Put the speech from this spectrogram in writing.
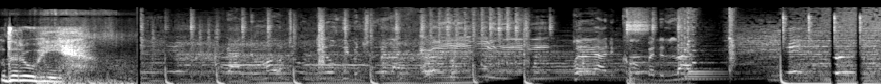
Druhý. Put it out the.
